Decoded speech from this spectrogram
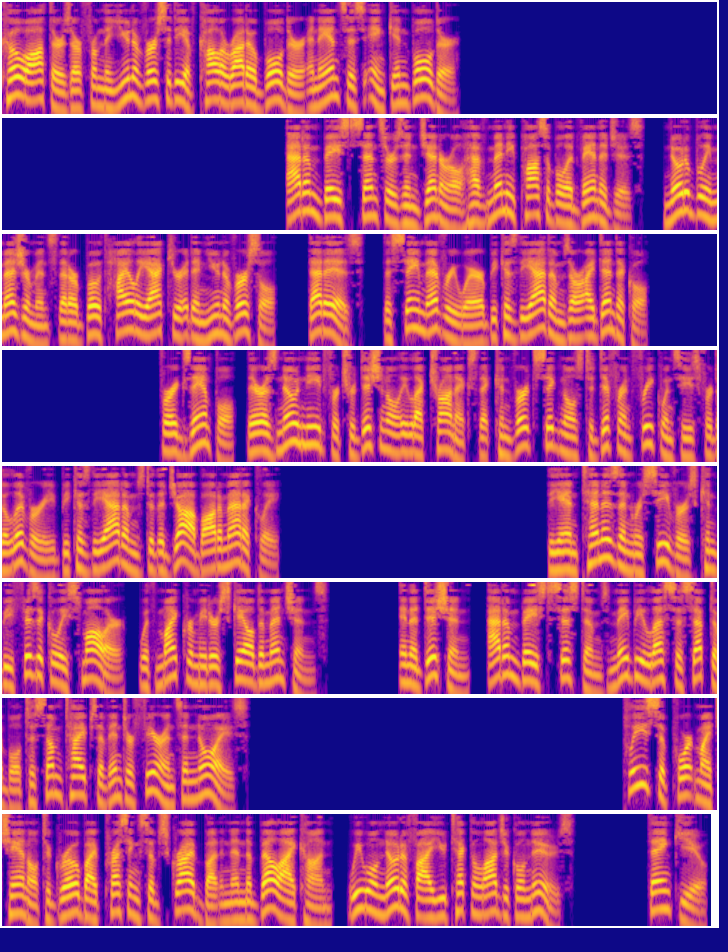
Co-authors are from the University of Colorado Boulder and ANSYS Inc. in Boulder. Atom-based sensors in general have many possible advantages, notably measurements that are both highly accurate and universal, that is, the same everywhere because the atoms are identical. For example, there is no need for traditional electronics that convert signals to different frequencies for delivery because the atoms do the job automatically. The antennas and receivers can be physically smaller, with micrometer scale dimensions. In addition, atom-based systems may be less susceptible to some types of interference and noise. Please support my channel to grow by pressing subscribe button and the bell icon. We will notify you technological news. Thank you.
